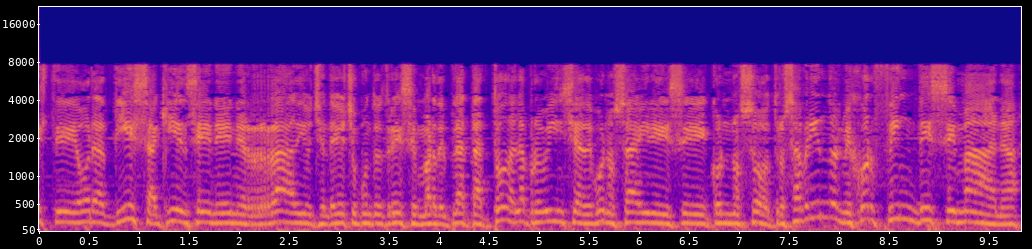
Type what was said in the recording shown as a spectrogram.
este hora 10 aquí en CNN Radio 88.3 en Mar del Plata, toda la provincia de Buenos Aires eh, con nosotros, abriendo el mejor fin de semana.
